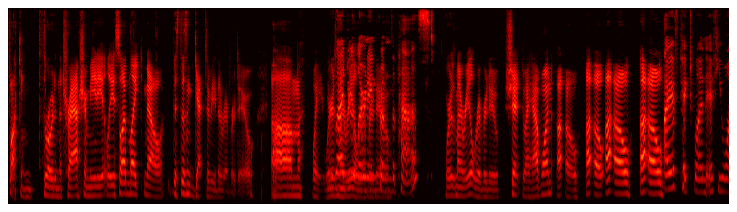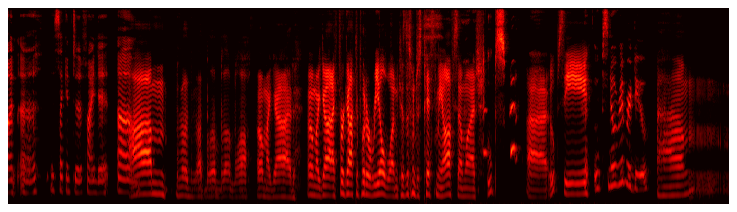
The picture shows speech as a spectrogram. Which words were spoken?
fucking throw it in the trash immediately. So I'm like, no, this doesn't get to be the Riverdew. Um, wait, I'm where's my glad you're learning Riverdew? from the past. Where's my real Riverdew? Shit, do I have one? Uh oh, uh oh, uh oh, uh oh. I have picked one if you want uh, a second to find it. Um, Um, blah, blah, blah, blah, blah. Oh my god. Oh my god, I forgot to put a real one because this one just pissed me off so much. Oops. Uh, oopsie. oops, no river do. Um,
